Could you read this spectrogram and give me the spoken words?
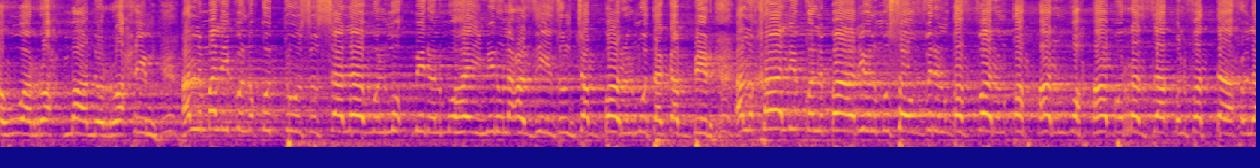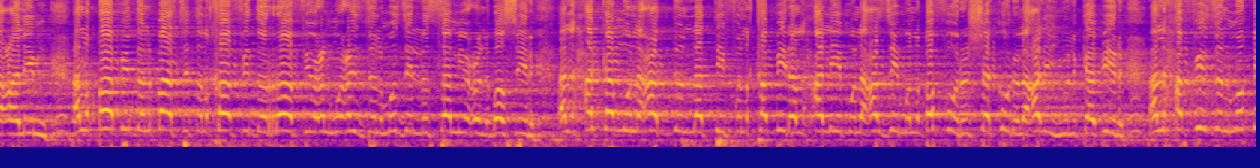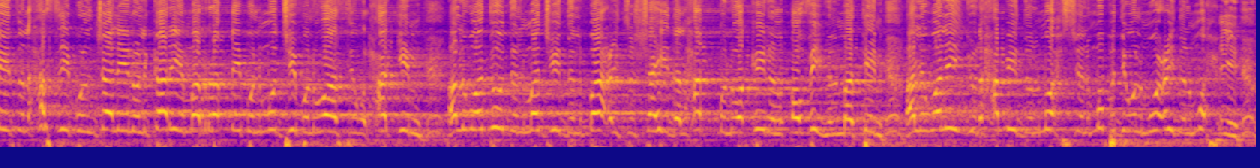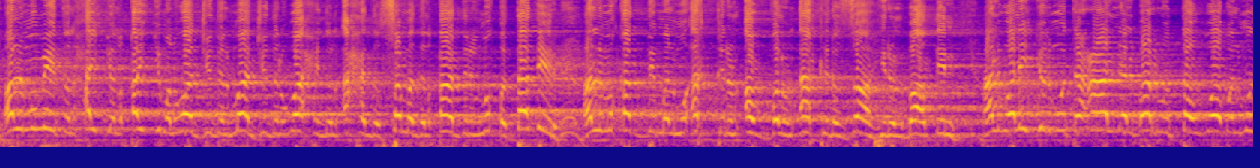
هو الرحمن الرحيم. الملك القدوس السلام المؤمن المهيمن العزيز الجبار المتكبر الخالق الباري المصور الغفار القهار الوهاب الرزاق الفتاح العليم القابض الباسط الخافض الرافع المعز المذل السميع البصير الحكم العدل اللطيف الخبير الحليم العظيم الغفور الشكور العلي الكبير الحفيظ المقيت الحسيب الجليل الكريم الرقيب المجيب الواسع الحكيم الودود المجيد الباعث الشهيد الحق الوكيل القوي المتين الولي الحميد المحسن المبدئ المعيد المحيي المميت الحي القيم الواجد الماجد الواحد الأحد الصمد القادر المقتدر المقدم المؤخر الأول الآخر الظاهر الباطن الولي المتعالي البر التواب المنتقم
